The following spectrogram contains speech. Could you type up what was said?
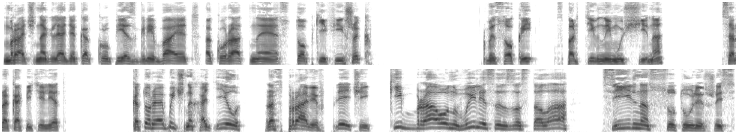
мрачно глядя, как крупье сгребает аккуратные стопки фишек. Высокий спортивный мужчина, 45 лет, который обычно ходил, расправив плечи, Кип Браун вылез из-за стола, сильно сутулившись.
